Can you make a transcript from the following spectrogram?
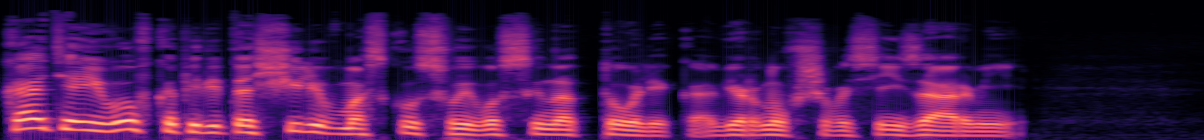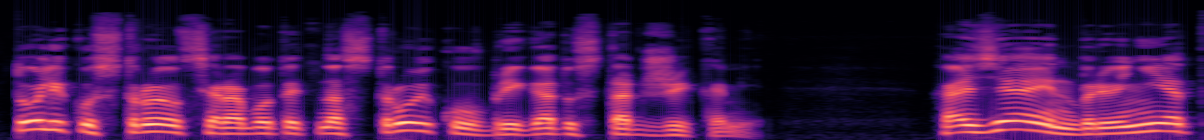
Катя и Вовка перетащили в Москву своего сына Толика, вернувшегося из армии. Толик устроился работать на стройку в бригаду с таджиками. Хозяин — брюнет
